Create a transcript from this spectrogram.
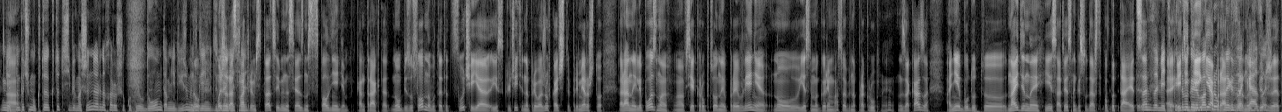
Нет, а, ну почему? Кто, кто-то себе машину, наверное, хорошую купил, дом, там недвижимость ну, где-нибудь за Мы же рассматриваем ситуацию именно связанную с исполнением контракта. Но, безусловно, вот этот случай я исключительно привожу в качестве примера, что рано или поздно а, все коррупционные проявления, ну, если мы говорим особенно про крупные заказы, они будут будут э, найдены, и, соответственно, государство попытается Заметьте, э, эти деньги о обратно вернуть в бюджет.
